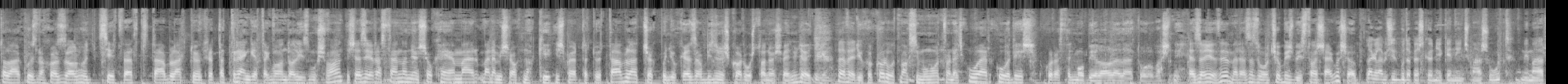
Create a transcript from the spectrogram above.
találkoznak azzal, hogy szétvert táblák tönkre, tehát rengeteg vandalizmus van, és ezért aztán nagyon sok helyen már, már nem is raknak ki ismertető táblát, csak mondjuk ez a bizonyos karós tanúsvény, ugye, hogy Igen. leverjük a karót, maximum ott van egy QR kód, és akkor azt egy mobillal le lehet olvasni. Ez a jövő, mert ez az olcsóbb és biztonságosabb? Legalábbis itt Budapest környékén nincs más út. Mi már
